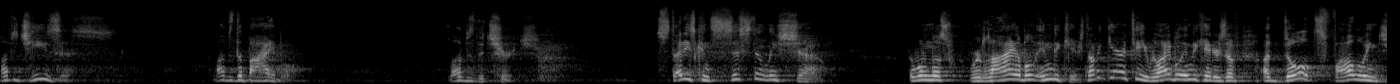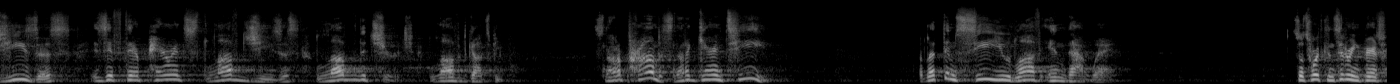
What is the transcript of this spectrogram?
loves Jesus, loves the Bible, loves the church? Studies consistently show that one of the most reliable indicators, not a guarantee, reliable indicators of adults following Jesus is if their parents loved Jesus, loved the church, loved God's people. It's not a promise, not a guarantee. But let them see you love in that way. So it's worth considering, parents,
